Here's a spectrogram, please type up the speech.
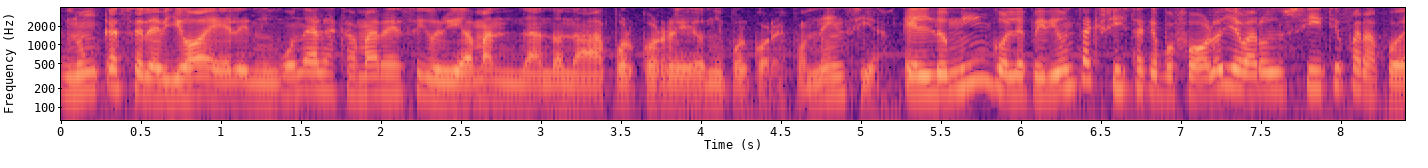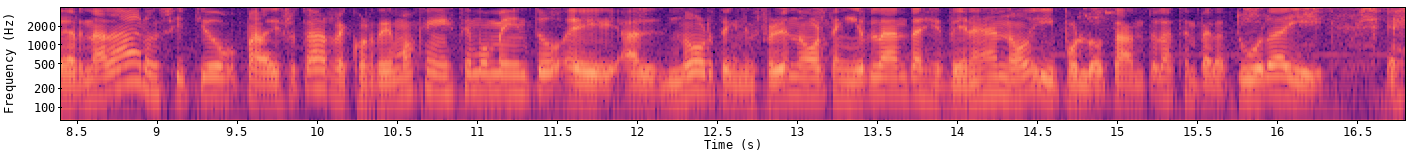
nunca se le vio a él en ninguna de las cámaras de seguridad mandando nada por correo ni por correspondencia. El domingo le pidió a un taxista que por favor lo llevara a un sitio para poder nadar, un sitio para disfrutar. Recordemos que en este momento eh, al norte, en el hemisferio norte, en Irlanda, es verano y por lo tanto la temperatura y es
